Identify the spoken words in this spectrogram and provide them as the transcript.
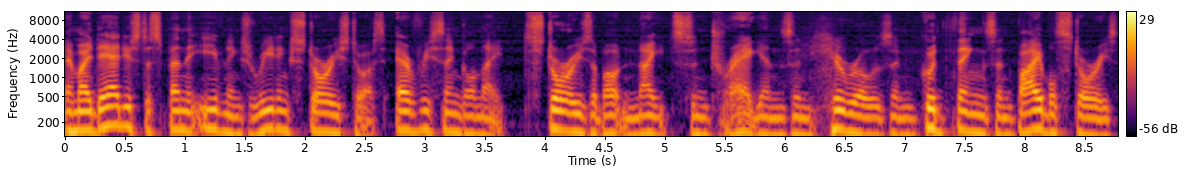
And my dad used to spend the evenings reading stories to us every single night stories about knights and dragons and heroes and good things and Bible stories.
